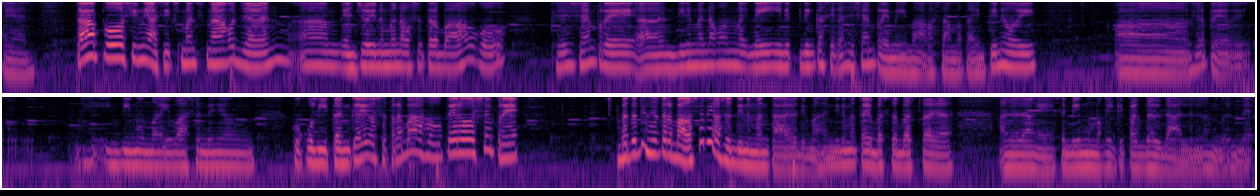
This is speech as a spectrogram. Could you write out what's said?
ayan tapos, yun nga, 6 months na ako dyan. Um, enjoy naman ako sa trabaho ko. Kasi syempre, uh, hindi naman ako naiinip din kasi kasi syempre may mga kasama tayong Pinoy. Uh, syempre, hindi mo maiwasan din yung kukulitan kayo sa trabaho. Pero syempre, pagdating sa trabaho, seryoso din naman tayo, di ba? Hindi naman tayo basta-basta uh, ano lang eh, sabihin mo makikipagdaldalan lang doon. Eh.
